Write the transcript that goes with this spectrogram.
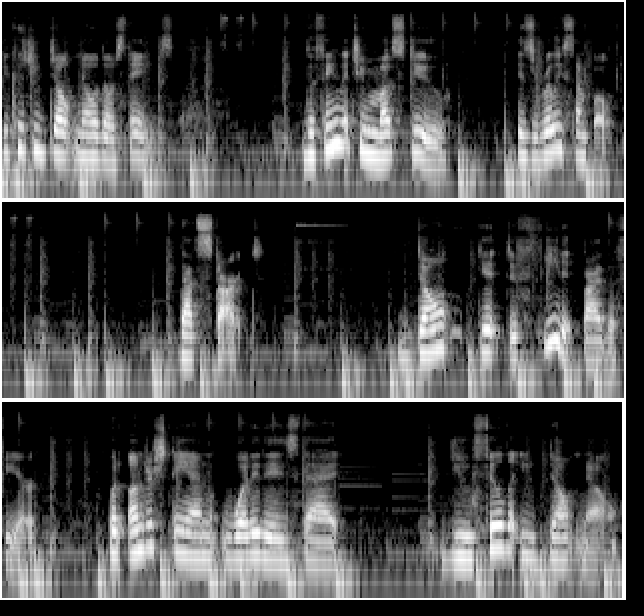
because you don't know those things. The thing that you must do is really simple. That's start. Don't get defeated by the fear, but understand what it is that you feel that you don't know.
